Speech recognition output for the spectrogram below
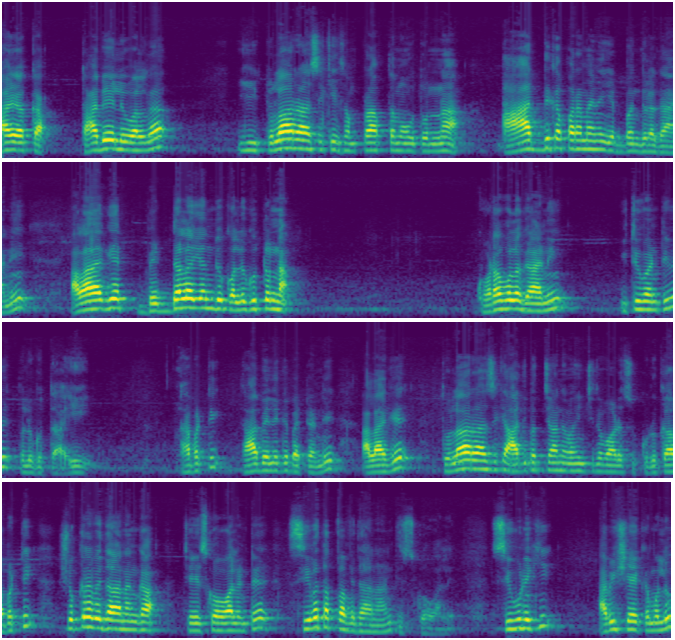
ఆ యొక్క తాబేలు వల్ల ఈ తులారాశికి సంప్రాప్తమవుతున్న ఆర్థికపరమైన ఇబ్బందులు కానీ అలాగే బిడ్డల ఎందు కలుగుతున్న గొడవలు కానీ ఇటువంటివి తొలుగుతాయి. కాబట్టి తాబేలికి పెట్టండి. అలాగే తులారాశికి ఆధిపత్యాన్ని వహించిన వాడు శుక్రుడు కాబట్టి శుక్ర విధానంగా చేసుకోవాలంటే శివతత్వ విధానాన్ని తీసుకోవాలి. శివునికి అభిషేకములు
